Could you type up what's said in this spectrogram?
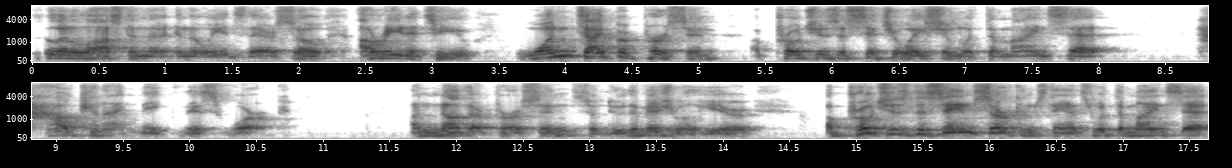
so a little lost in the in the weeds there. So I'll read it to you. One type of person approaches a situation with the mindset, how can I make this work? Another person, so do the visual here, approaches the same circumstance with the mindset,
